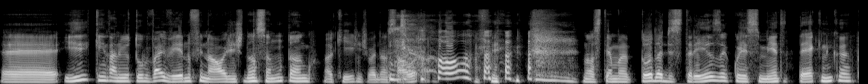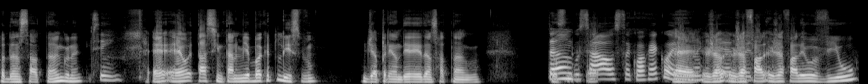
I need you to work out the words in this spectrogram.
É, e quem tá no YouTube vai ver no final a gente dançando um tango aqui. A gente vai dançar. o- Oh, nós temos toda a destreza, conhecimento e técnica pra dançar tango, né? Sim. É, é- tá assim, tá na minha bucket list, viu? De aprender a dançar tango. Tango, É, salsa, qualquer coisa, É, né? eu já, é eu, já falei, eu já falei ouviu,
